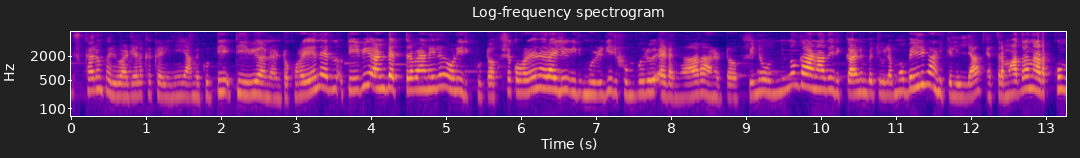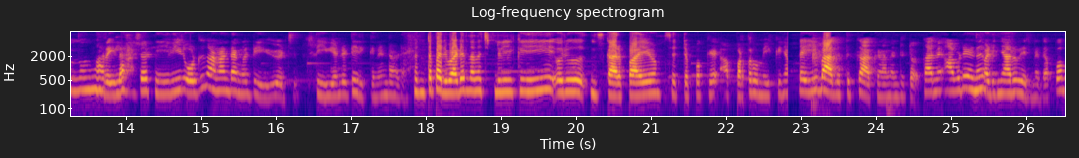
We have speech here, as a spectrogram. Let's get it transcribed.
നിസ്കാരം പരിപാടികളൊക്കെ കഴിഞ്ഞ് യാമിക്കുട്ടി ടി വി കാണാൻ കേട്ടോ കുറേ നേരം ടി വി കണ്ട് എത്ര വേണേലും ഓൾ ഇരിക്കും കേട്ടോ പക്ഷെ കുറേ നേരം അതിൽ മുഴുകി ഇരിക്കുമ്പോൾ ഒരു ഇടങ്ങാറാണ് കേട്ടോ പിന്നെ ഒന്നും കാണാതെ ഇരിക്കാനും പറ്റൂല. മൊബൈൽ കാണിക്കലില്ല. എത്രമാത്രം നടക്കും എന്നൊന്നും അറിയില്ല. പക്ഷെ ടി വിയിൽ ഓൾക്ക് കാണാണ്ട് ഞങ്ങൾ ടി വി മേടിച്ചു ടി വി കണ്ടിട്ട് ഇരിക്കുന്നുണ്ട് അവിടെ. ഇന്നത്തെ പരിപാടി എന്താണെന്ന് വെച്ചിട്ടുണ്ടെങ്കിൽ ഈ ഒരു നിസ്കാരപ്പായും സെറ്റപ്പൊക്കെ അപ്പുറത്തെ റൂമിലേക്ക് ഞാൻ ഈ ഭാഗത്തേക്ക് ആക്കണമെന്നുണ്ട് കേട്ടോ കാരണം അവിടെയാണ് പടിഞ്ഞാറ് വരുന്നത്. അപ്പം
